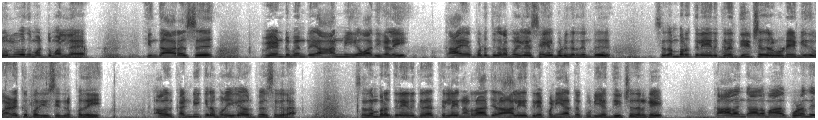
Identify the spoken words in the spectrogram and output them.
சொல்லுவது மட்டுமல்ல இந்த அரசு வேண்டுமென்றே ஆன்மீகவாதிகளை காயப்படுத்துகிற முறையில் செயல்படுகிறது என்று சிதம்பரத்திலே இருக்கிற தீட்சிதர்களுடைய மீது வழக்கு பதிவு செய்திருப்பதை அவர் கண்டிக்கிற முறையிலே அவர் பேசுகிறார். சிதம்பரத்தில் இருக்கிற தில்லை நடராஜர் ஆலயத்திலே பணியாற்றக்கூடிய தீட்சிதர்கள் காலங்காலமாக குழந்தை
